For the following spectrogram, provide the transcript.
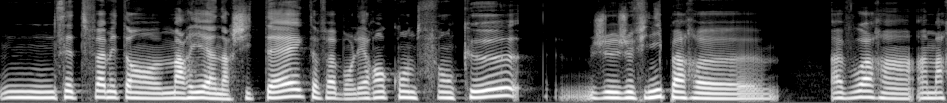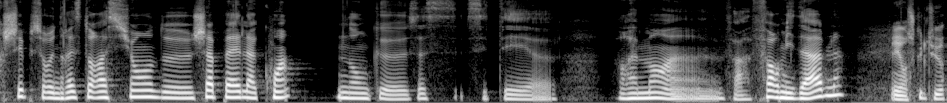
Hmm, cette femme étant mariée à un architecte, enfin bon, les rencontres font que je, finis par euh, avoir un, marché sur une restauration de chapelle à Coin. Donc euh, ça, c'était euh, vraiment formidable. Et en sculpture?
